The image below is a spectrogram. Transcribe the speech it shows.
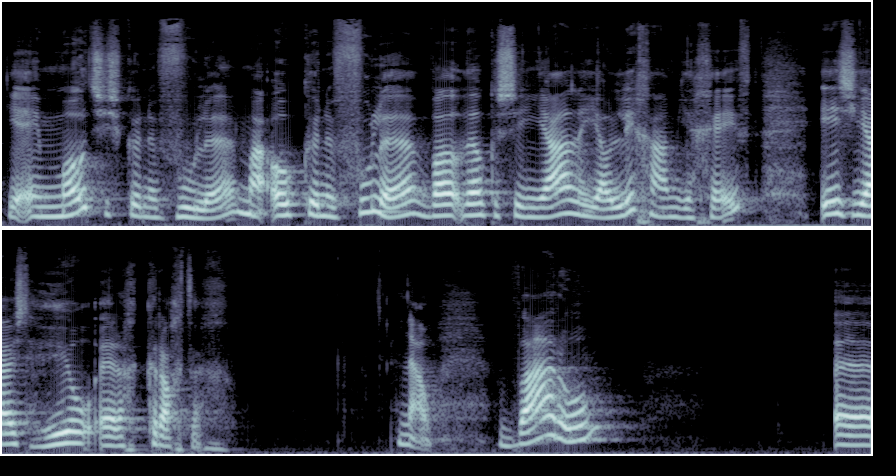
je emoties kunnen voelen, maar ook kunnen voelen welke signalen jouw lichaam je geeft, is juist heel erg krachtig. Nou, waarom uh,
